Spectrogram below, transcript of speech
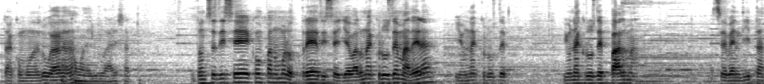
Está como de lugar, a ¿ah? como del lugar exacto. Entonces dice, compa número 3, dice, llevar una cruz de madera y una cruz de y una cruz de palma. Dice, bendita.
